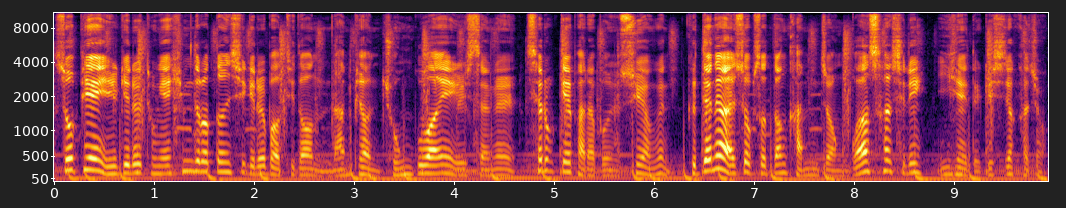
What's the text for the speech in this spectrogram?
소피의 일기를 통해 힘들었던 시기를 버티던 남편 종구와의 일상을 새롭게 바라본 수영은 그때는 알 수 없었던 감정과 사실이 이해되기 시작하죠.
